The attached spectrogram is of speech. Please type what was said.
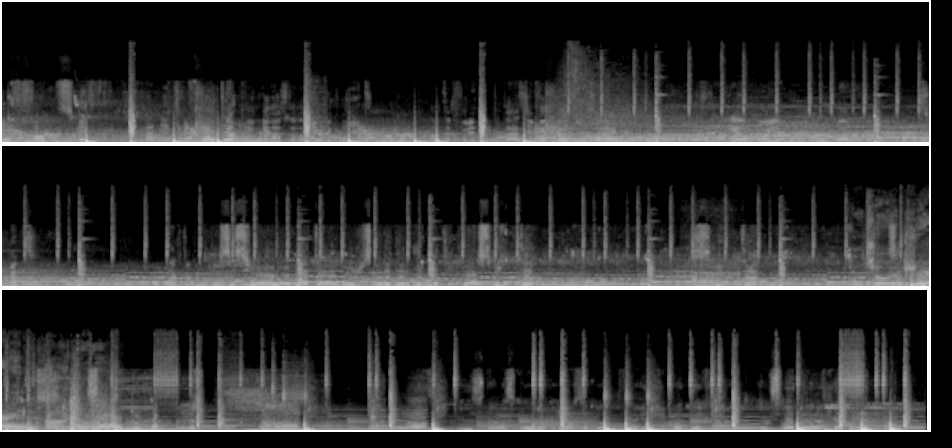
Ligt de push-off van Smith. Gaat niet gefloten. Dat is dan natuurlijk niet. Altijd voor interpretatie van buitenzaken. Dat is een heel mooie bal. Smit. Prachtige Possession, on va attendre jusqu'à la dernière pratiquement. Smith. Smith, Enjoy sa the ride with chance. Arthur. Et ça rentre deux points. Nu de snelle score voor jou stappen. Daar is drie punten. Ook Smith, eh, die gaat erin.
